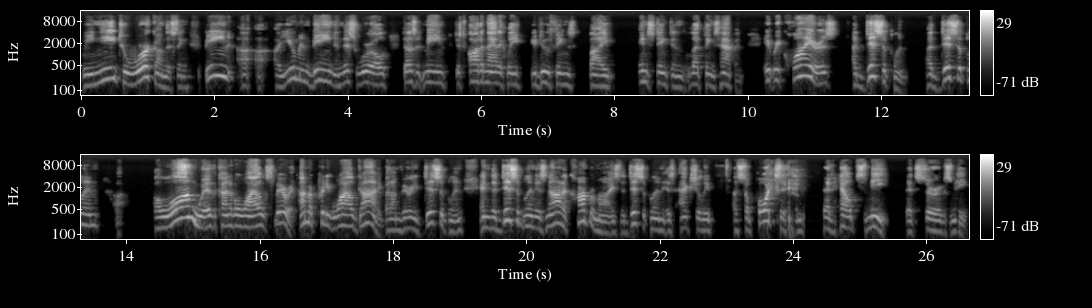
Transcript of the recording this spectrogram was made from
We need to work on this thing. Being a, a, a, human being in this world doesn't mean just automatically you do things by instinct and let things happen. It requires a discipline, a discipline uh, along with kind of a wild spirit. I'm a pretty wild guy, but I'm very disciplined. And the discipline is not a compromise, the discipline is actually a support system that helps me, that serves me.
